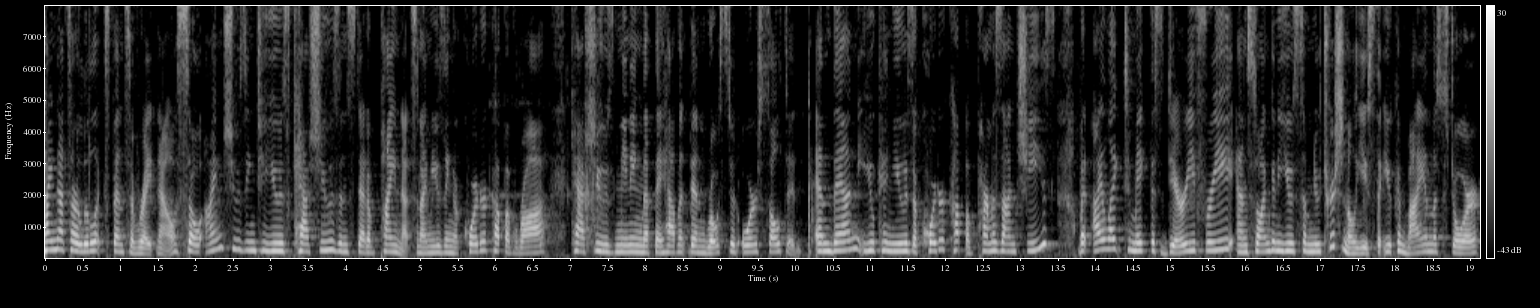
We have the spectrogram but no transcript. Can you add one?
Pine nuts are a little expensive right now, so I'm choosing to use cashews instead of pine nuts, and I'm using a quarter cup of raw cashews, meaning that they haven't been roasted or salted. And then you can use a quarter cup of Parmesan cheese, but I like to make this dairy-free, and so I'm gonna use some nutritional yeast that you can buy in the store,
